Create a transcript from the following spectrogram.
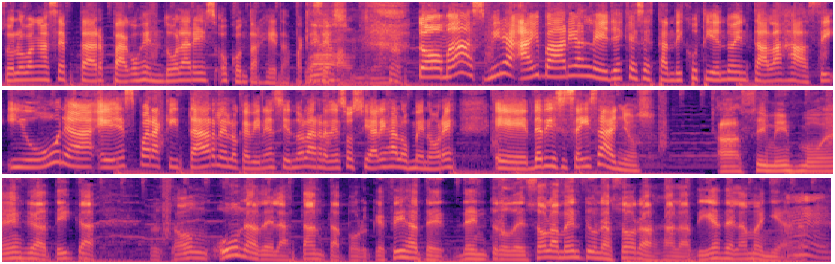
solo van a aceptar pagos en dólares o con tarjeta, para que Wow. sepas. Tomás, mira, hay varias leyes que se están discutiendo en Tallahassee y una es para quitarle lo que viene siendo las redes sociales a los menores eh, de 16 años. Así mismo es, Gatica. Son una de las tantas, porque fíjate, dentro de solamente unas horas, a las 10 de la mañana,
